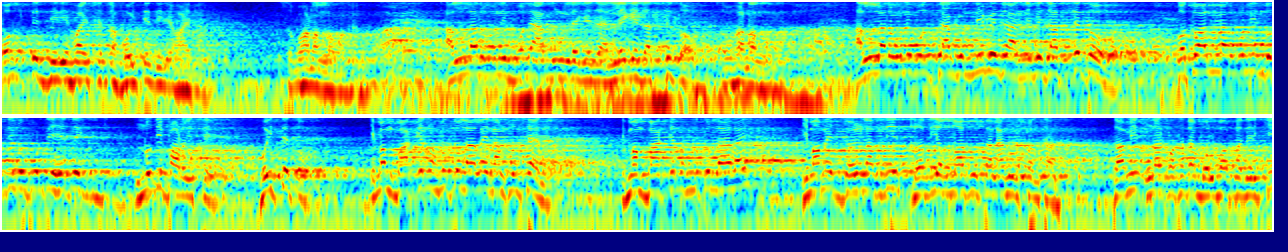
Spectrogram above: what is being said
বলতে দেরি হয়, সেটা হইতে দেরি হয় না। সুবহান আল্লাহ বলেন। আল্লাহর বলি বলে আগুন লেগে যায়, লেগে যাচ্ছে তো? সুবহান আল্লাহ আল্লাহর বলি বলছে আগুন নিভে যা নিভে যাচ্ছে তো? কত আল্লাহর বলি নদীর উপর দিয়ে হেঁটে নদী পার হইছে হইছে তো? ইমাম বাকের রহমতুল্লা আলাই নাম শুনছেন? ইমাম বাকের রহমতুল্লাহ আলাই ইমামের জয়ুল আবদিন রদি আল্লাহ তালানুর সন্তান। তো আমি ওনার কথাটা বলব আপনাদের কি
